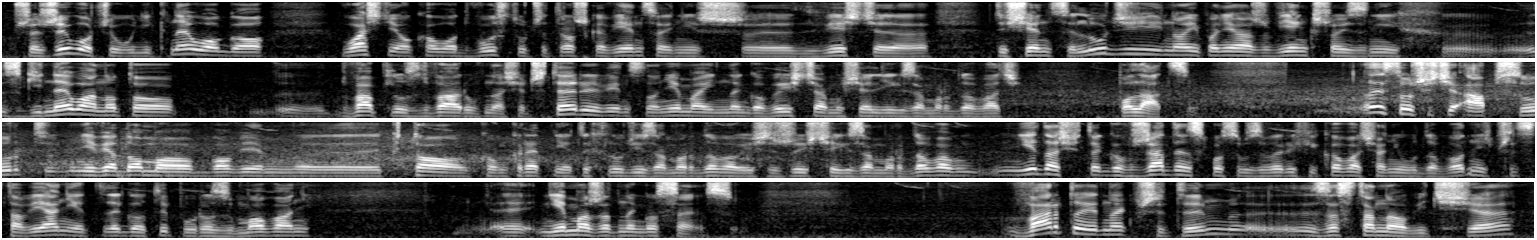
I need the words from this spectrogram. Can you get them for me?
przeżyło czy uniknęło go właśnie około 200 czy troszkę więcej niż y, 200 tysięcy ludzi. No i ponieważ większość z nich y, zginęła, no to y, 2 plus 2 równa się 4, więc no nie ma innego wyjścia, musieli ich zamordować Polacy. No jest to oczywiście absurd. Nie wiadomo bowiem, kto konkretnie tych ludzi zamordował, jeśli rzeczywiście ich zamordował. Nie da się tego w żaden sposób zweryfikować ani udowodnić. Przedstawianie tego typu rozumowań nie ma żadnego sensu. Warto jednak przy tym y, zastanowić się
